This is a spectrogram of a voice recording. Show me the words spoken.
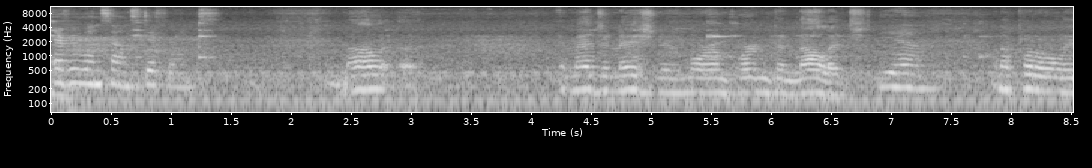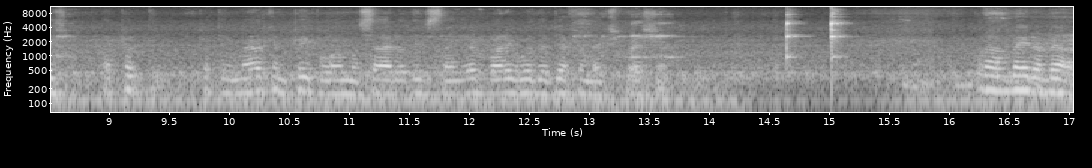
everyone sounds different. Knowl- uh, imagination is more important than knowledge. Yeah. And I put all these, I put, put the American people on the side of these things, everybody with a different expression. But I've made about,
